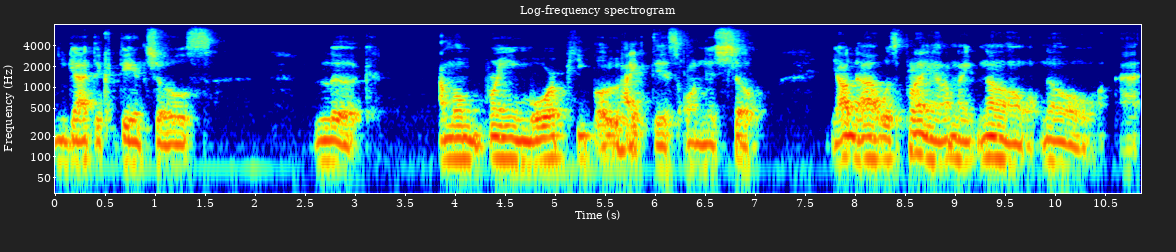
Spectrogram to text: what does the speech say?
you got the credentials. Look, I'm gonna bring more people like this on this show. Y'all know I was playing. I'm like, no, no. I,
